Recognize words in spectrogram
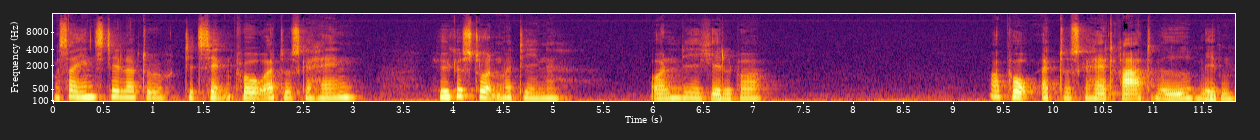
Og så indstiller du dit sind på, at du skal have en hyggestund med dine åndelige hjælpere. Og på, at du skal have et rart møde med dem.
